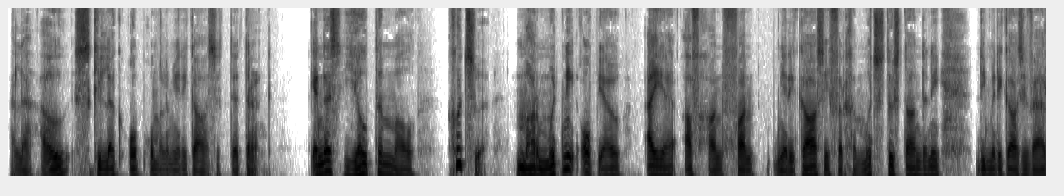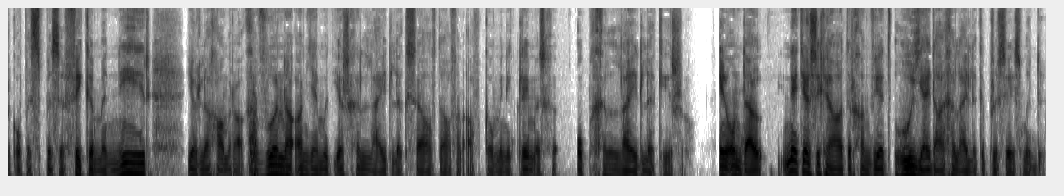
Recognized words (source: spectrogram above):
Hulle hou skielik op om hulle medikasie te drink. En dis heeltemal goed so, maar moet nie op jou eie afgaan van medikasie vir gemoedstoestande nie. Die medikasie werk op 'n spesifieke manier. Jou liggaam raak gewoond daaraan. Jy moet eers geleidelik self daarvan afkom en die klem is op geleidelik hierso. En onthou, net jou psigiater gaan weet hoe jy daai geleidelike proses moet doen.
